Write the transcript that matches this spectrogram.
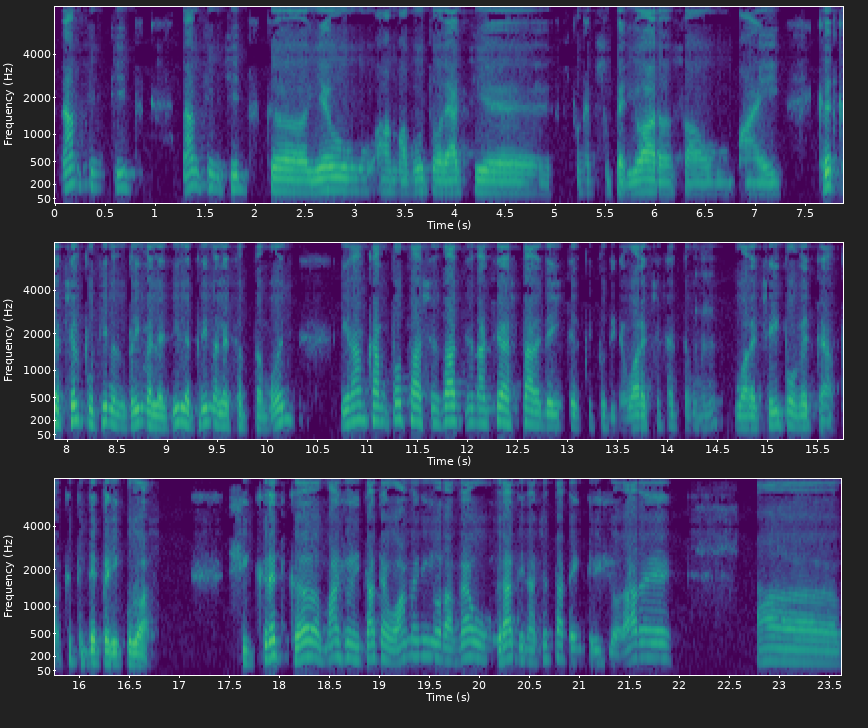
n-am simțit, n-am simțit că eu am avut o reacție, să spunem, superioară sau mai... Cred că cel puțin în primele zile, primele săptămâni, eram cam toți așezați în aceeași stare de incertitudine. Oare ce se întâmplă? Uh-huh. Oare ce-i povestea asta? Cât de periculoasă? Și cred că majoritatea oamenilor aveau un grad din acesta de îngrijorare a,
